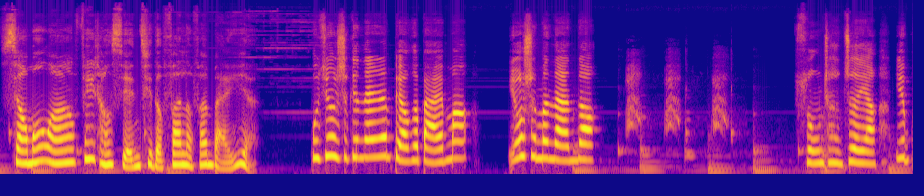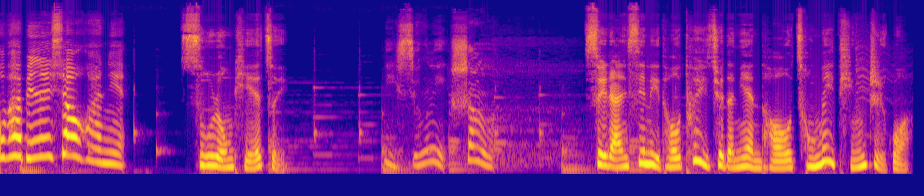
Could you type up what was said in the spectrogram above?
小萌娃非常嫌弃的翻了翻白眼。不就是跟男人表个白吗？有什么难的？怂成这样也不怕别人笑话你？苏荣撇嘴：“你行你上啊！”虽然心里头退却的念头从未停止过。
